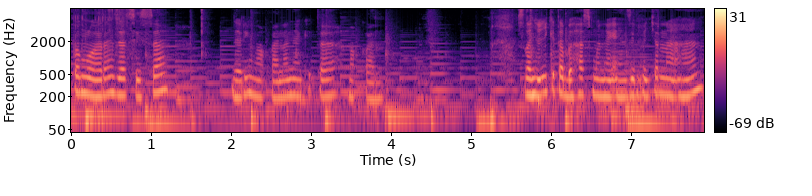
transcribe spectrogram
pengeluaran zat sisa dari makanan yang kita makan. Selanjutnya kita bahas mengenai enzim pencernaan.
